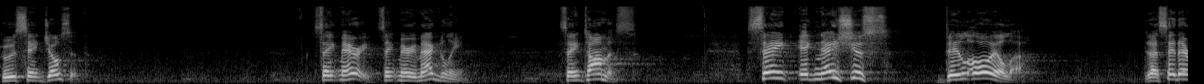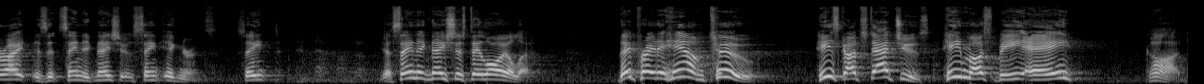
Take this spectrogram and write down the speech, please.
Who is St. Joseph? St. Mary, St. Mary Magdalene, St. Thomas, St. Ignatius de Loyola. Did I say that right? Is it St. Ignatius? St. Ignorance. St. Yeah, St. Ignatius de Loyola. They pray to him too. He's got statues. He must be a God.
